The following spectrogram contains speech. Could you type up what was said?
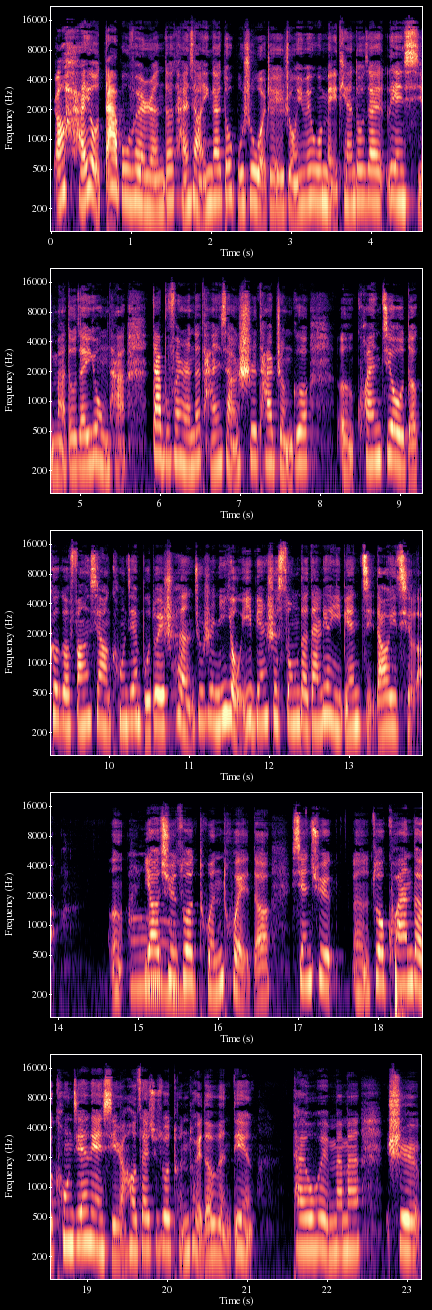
然后还有大部分人的弹响应该都不是我这一种，因为我每天都在练习嘛，都在用它。大部分人的弹响是它整个呃宽旧的各个方向空间不对称，就是你有一边是松的，但另一边挤到一起了。嗯，要去做臀腿的，先去嗯做宽的空间练习，然后再去做臀腿的稳定，它又会慢慢是。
